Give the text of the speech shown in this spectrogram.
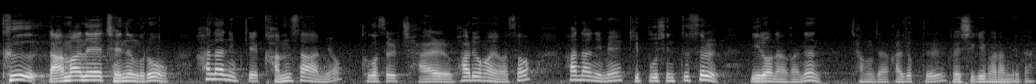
그 나만의 재능으로 하나님께 감사하며 그것을 잘 활용하여서 하나님의 기쁘신 뜻을 이뤄나가는 장자 가족들 되시기 바랍니다.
